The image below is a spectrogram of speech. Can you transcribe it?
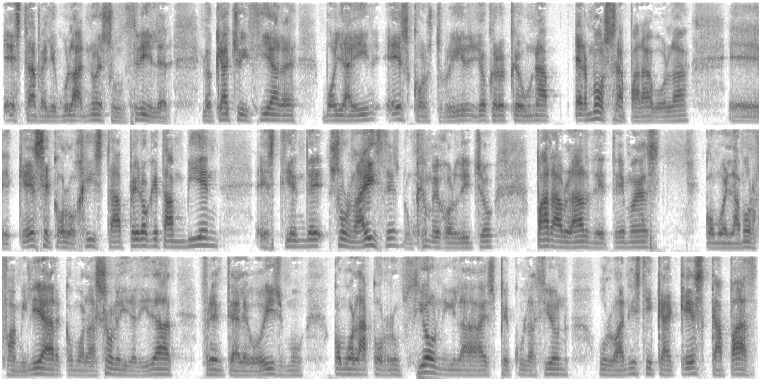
esta película no es un thriller. Lo que ha hecho Iciar Boyain es construir, yo creo que una hermosa parábola eh, que es ecologista, pero que también extiende sus raíces, nunca mejor dicho, para hablar de temas como el amor familiar, como la solidaridad frente al egoísmo, como la corrupción y la especulación urbanística que es capaz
